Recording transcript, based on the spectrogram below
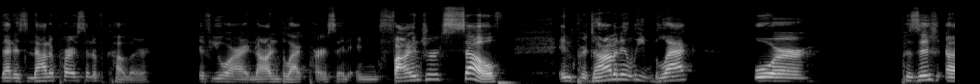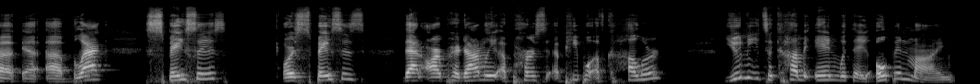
that is not a person of color if you are a non-black person and you find yourself in predominantly black or position uh, uh, uh, black spaces or spaces that are predominantly a person a people of color you need to come in with a open mind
